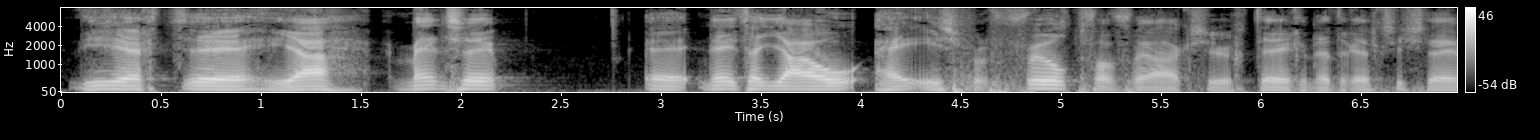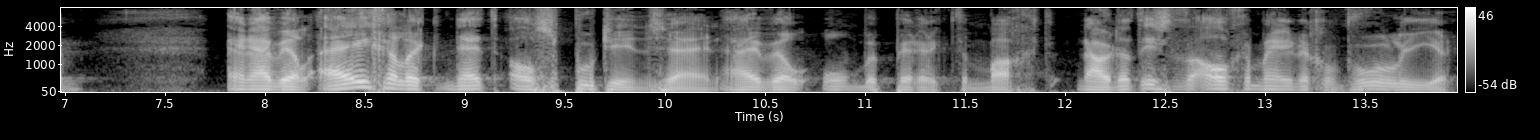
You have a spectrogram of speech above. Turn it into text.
Die zegt, uh, ja, mensen, uh, Netanyahu, hij is vervuld van wraakzucht tegen het rechtssysteem. En hij wil eigenlijk net als Poetin zijn. Hij wil onbeperkte macht. Nou, dat is het algemene gevoel hier.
